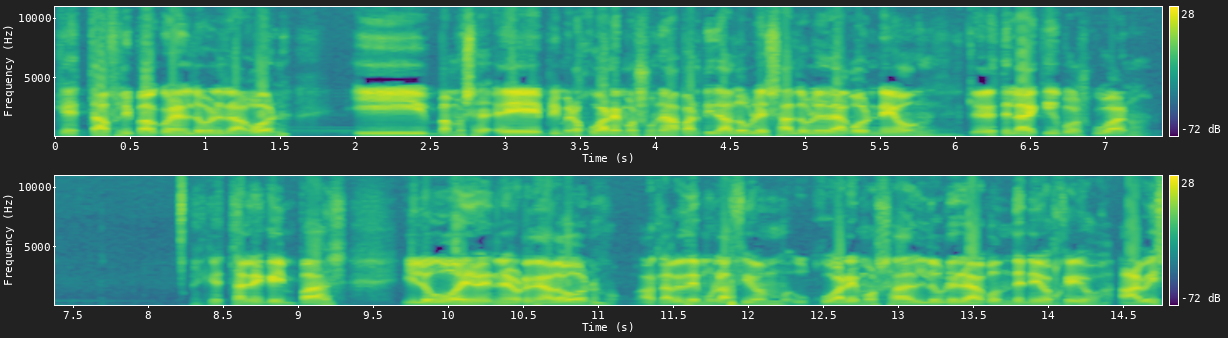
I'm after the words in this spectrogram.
que está flipado con el doble dragón. Y vamos, eh, primero jugaremos una partida dobles al doble dragón neón, que es de la Xbox One, que está en el Game Pass. Y luego en, el ordenador, a través de emulación, jugaremos al doble dragón de Neo Geo. A ver,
